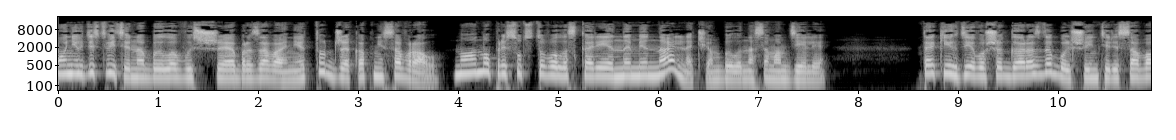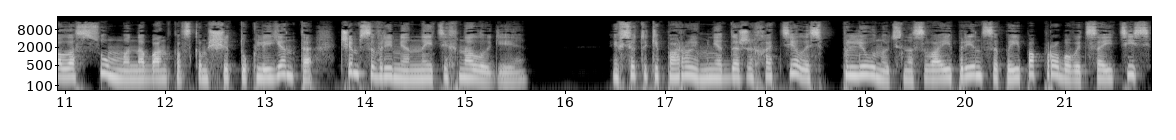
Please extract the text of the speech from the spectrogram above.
у них действительно было высшее образование, тут Джекоб не соврал, но оно присутствовало скорее номинально, чем было на самом деле. Таких девушек гораздо больше интересовала сумма на банковском счету клиента, чем современные технологии. И все-таки порой мне даже хотелось плюнуть на свои принципы и попробовать сойтись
